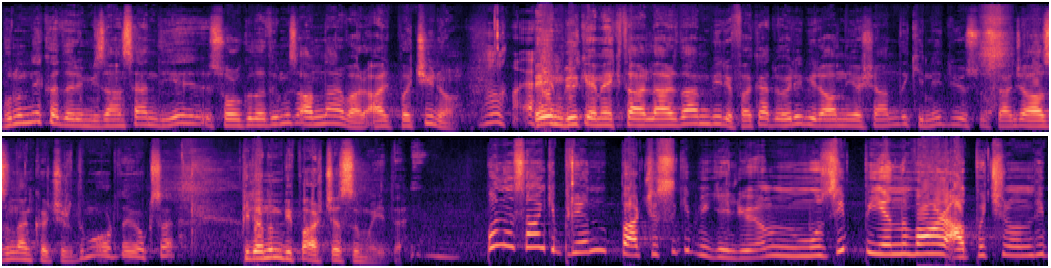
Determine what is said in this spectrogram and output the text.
bunun ne kadarı mizansen diye sorguladığımız anlar var. Al Pacino en büyük emektarlardan biri. Fakat öyle bir an yaşandı ki ne diyorsun sence ağzından kaçırdı mı orada yoksa planın bir parçası mıydı? Sanki planın parçası gibi geliyor. Muzip bir yanı var. Al Pacino'nun hep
